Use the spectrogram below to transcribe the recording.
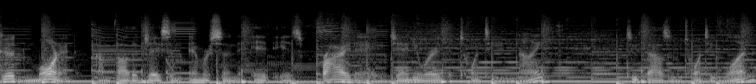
Good morning. I'm Father Jason Emerson. It is Friday, January the 29th, 2021.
